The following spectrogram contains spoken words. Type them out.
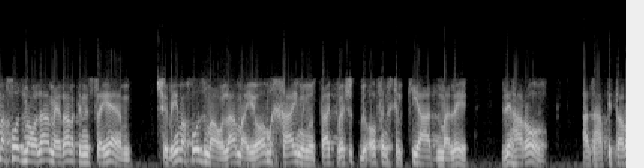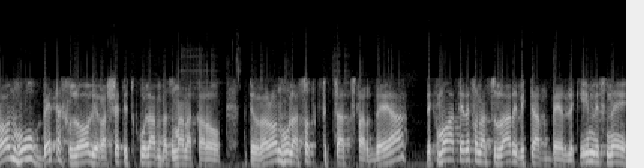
70% מהעולם, ערן, רק נסיים, 70% מהעולם היום חי מנותק רשת באופן חלקי עד מלא. זה הרוב. אז הפתרון הוא בטח לא לרשת את כולם בזמן הקרוב. הפתרון הוא לעשות קפיצת צפרדע, זה כמו הטלפון הסלולרי וקו בזק. אם לפני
